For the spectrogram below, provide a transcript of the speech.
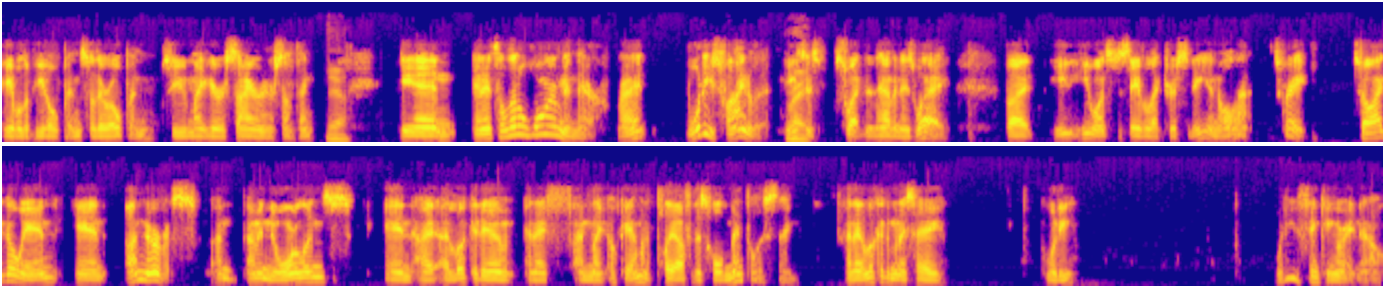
able to be open, so they're open. So you might hear a siren or something. Yeah. And and it's a little warm in there, right? Woody's fine with it. He's Right. just sweating and having his way. But he, he wants to save electricity and all that. It's great. So I go in and I'm nervous. I'm I'm in New Orleans and I, I look at him and I I'm like, okay, I'm going to play off of this whole mentalist thing. And I look at him and I say, Woody, what are you thinking right now?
